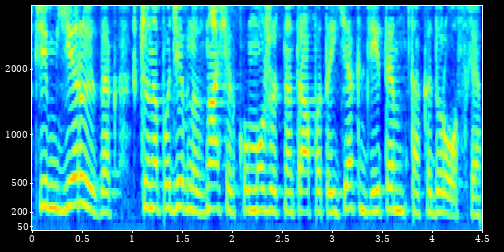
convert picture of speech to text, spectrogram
Втім, є ризик, що на подібну знахідку можуть натрапити як діти, так і дорослі.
